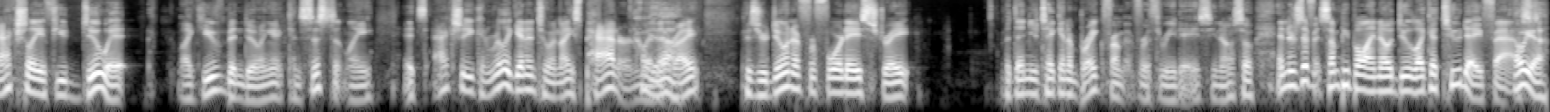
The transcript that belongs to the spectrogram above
actually, if you do it like you've been doing it consistently, it's actually you can really get into a nice pattern with yeah. it, right? Because you're doing it for four days straight but then you're taking a break from it for three days, you know. So, and there's different. Some people I know do like a two day fast. Oh, yeah.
